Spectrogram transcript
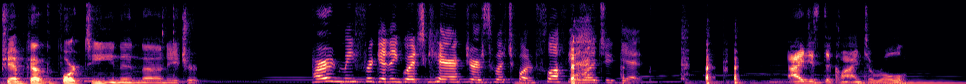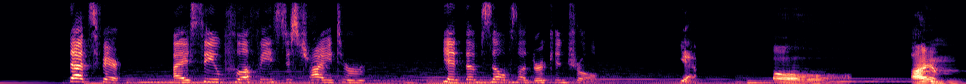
Champ got the 14 in uh, nature. Pardon me for getting which characters, which one. Fluffy, what'd you get? I just declined to roll. That's fair. I assume Fluffy's just trying to get themselves under control. Yeah. Oh, I am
